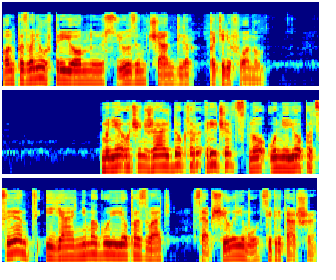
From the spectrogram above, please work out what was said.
он позвонил в приемную Сьюзен Чандлер по телефону. «Мне очень жаль, доктор Ричардс, но у нее пациент, и я не могу ее позвать», — сообщила ему секретарша.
